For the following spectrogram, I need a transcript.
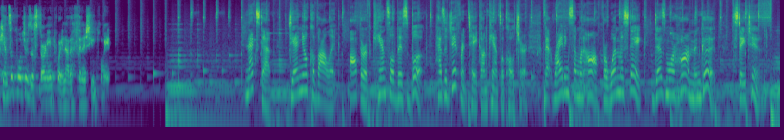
Cancel culture is a starting point, not a finishing point. Next up, Daniel Kovalik, author of Cancel This Book, has a different take on cancel culture that writing someone off for one mistake does more harm than good. Stay tuned.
